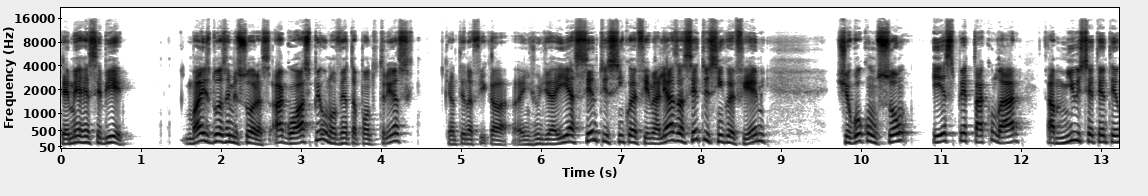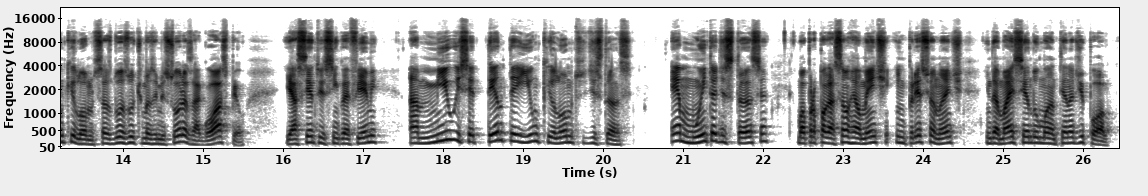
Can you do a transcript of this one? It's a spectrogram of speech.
Também recebi mais duas emissoras, a Gospel 90.3, que a antena fica em Jundiaí, e a 105 FM. Aliás, a 105 FM chegou com um som espetacular a 1071 quilômetros. As duas últimas emissoras, a Gospel e a 105 FM, a 1071 quilômetros de distância. É muita distância uma propagação realmente impressionante, ainda mais sendo uma antena de polo.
